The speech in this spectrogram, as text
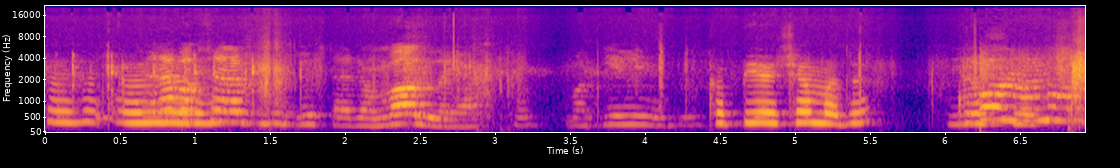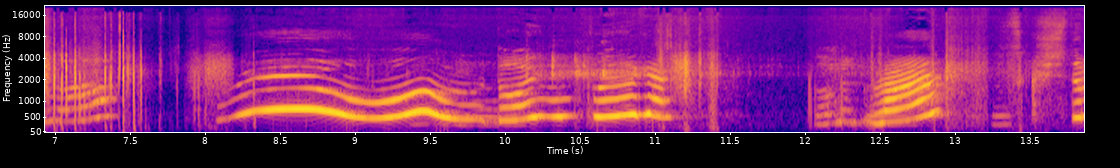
hı hı Sana bak sana bir şey göstereceğim. Vallahi yaptım. Bak yemin ediyorum. Kapıyı açamadı. Ne var lan orada? Diamondlara gel. Lan sıkıştım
